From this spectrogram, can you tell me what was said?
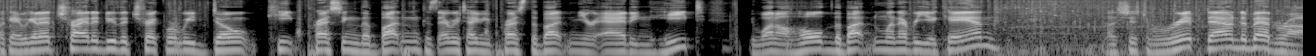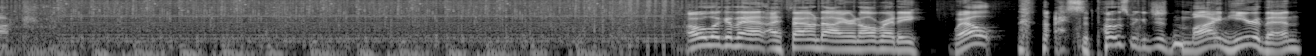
Okay, we gotta try to do the trick where we don't keep pressing the button, because every time you press the button, you're adding heat. You want to hold the button whenever you can. Let's just rip down to bedrock. Oh, look at that. I found iron already. Well, I suppose we could just mine here then.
